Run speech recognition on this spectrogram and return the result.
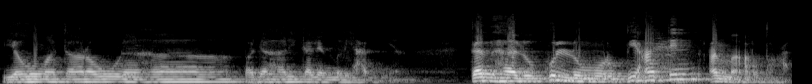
Yauma tarawunaha pada hari kalian melihatnya. Tadhalu kullu murdi'atin amma arda'at.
